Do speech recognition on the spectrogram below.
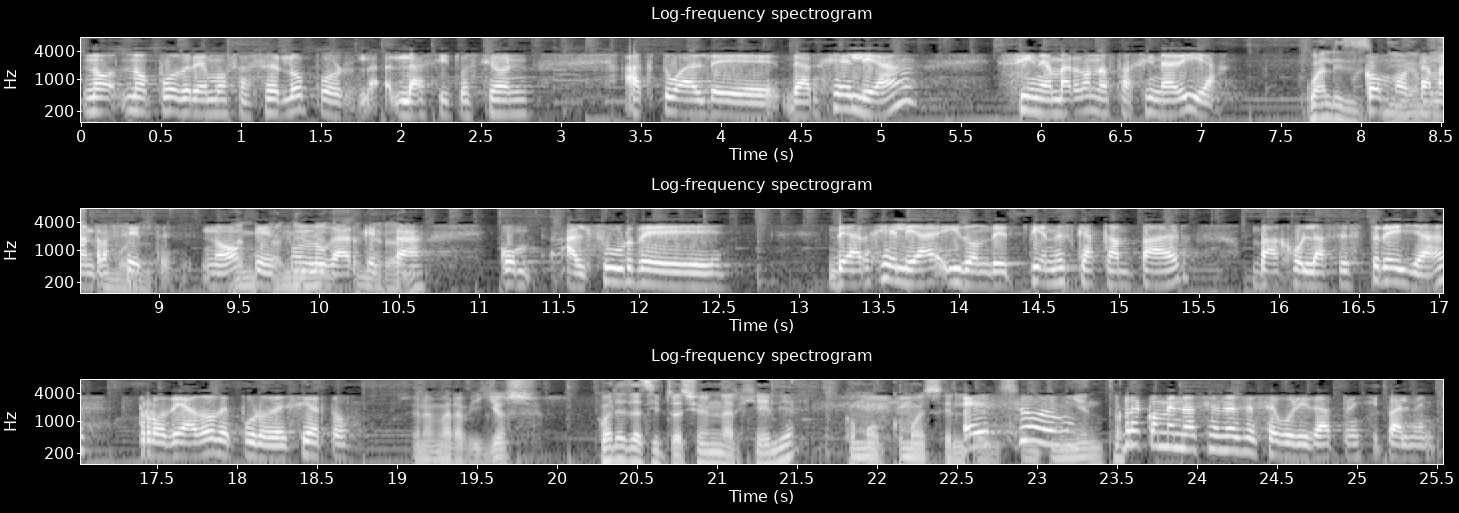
No, no podremos hacerlo por la, la situación actual de, de Argelia. Sin embargo, nos fascinaría. ¿Cuál es, como Tamanrasset, ¿no? que es un lugar que está con- al sur de, de Argelia y donde tienes que acampar bajo las estrellas, rodeado de puro desierto. Suena maravilloso. ¿Cuál es la situación en Argelia? ¿Cómo, cómo es el, el Eso, sentimiento? recomendaciones de seguridad principalmente.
